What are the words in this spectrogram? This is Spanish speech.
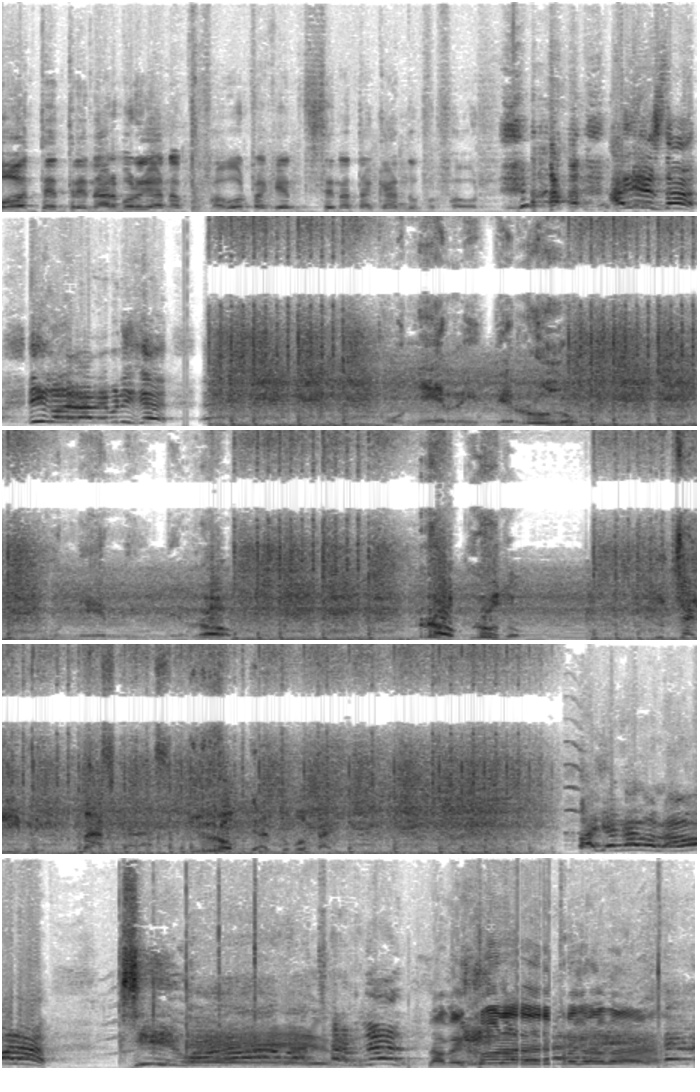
ponte a entrenar, Morgana, por favor, para que ya no te estén atacando, por favor. ¡Ahí está! ¡Hijo de la alebrije! Con R de rudo. Con R de rock. Rock rudo. Lucha libre, máscaras y rock de alto voltaje. ¡Ha llegado la hora! ¡Chihuahua, carnal! La mejora del programa.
